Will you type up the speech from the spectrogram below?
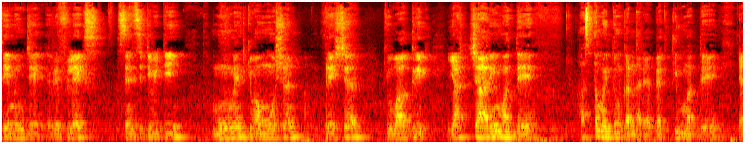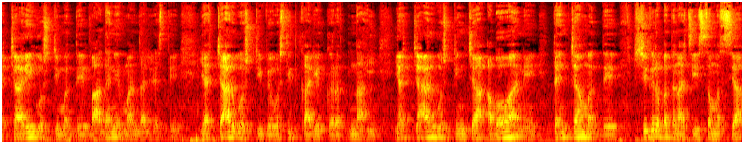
ते म्हणजे रिफ्लेक्स सेन्सिटिव्हिटी मुवमेंट किंवा मोशन प्रेशर किंवा ग्रीप या चारीमध्ये हस्तमैथून करणाऱ्या व्यक्तीमध्ये या चारही गोष्टीमध्ये बाधा निर्माण झालेली असते. या चार गोष्टी व्यवस्थित कार्य करत नाही. या चार गोष्टींच्या अभावाने त्यांच्यामध्ये शीघ्रपतनाची समस्या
